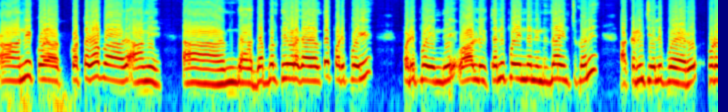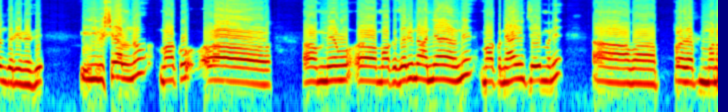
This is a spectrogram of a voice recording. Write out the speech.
అన్ని కొ- కొట్టగా ఆమె దెబ్బలు తీవ్ర గాయాలతో పడిపోయి పడిపోయింది వాళ్ళు చనిపోయిందని నిర్ధారించుకొని అక్కడి నుంచి వెళ్ళిపోయారు కూడా జరిగినది. ఈ విషయాలను మాకు మేము మాకు జరిగిన అన్యాయాన్ని మాకు న్యాయం చేయమని మన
